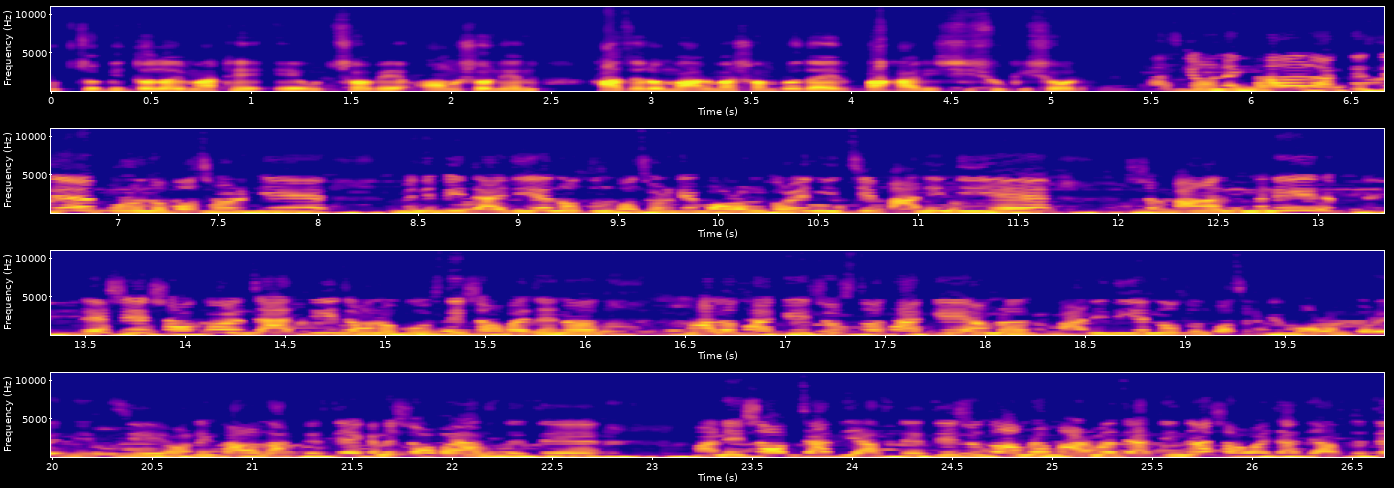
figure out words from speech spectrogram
উচ্চ বিদ্যালয় মাঠে এ উৎসবে অংশ নেন হাজারো মারমা সম্প্রদায়ের পাহাড়ি শিশু কিশোর। আজকে অনেক ভালো লাগতেছে, পুরনো বছরকে মানে বিদায় দিয়ে নতুন বছরকে বরণ করে নিচ্ছি, পানি দিয়ে মানে দেশের সকল জাতি জনগোষ্ঠী সবাই যেন ভালো থাকে সুস্থ থাকে। আমরা পানি দিয়ে নতুন বছরকে বরণ করে নিচ্ছি। অনেক ভালো লাগতেছে। এখানে সবাই আসতেছে। মানে সব জাতি আসতেছে। শুধু আমরা মারমা জাতি না সবাই জাতি আসতেছে।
